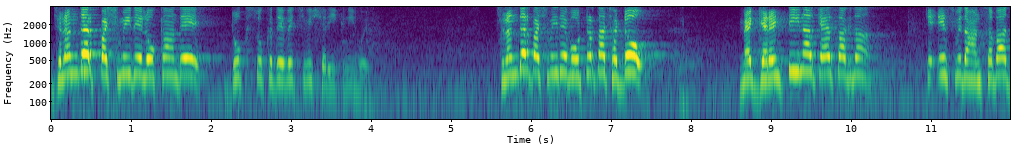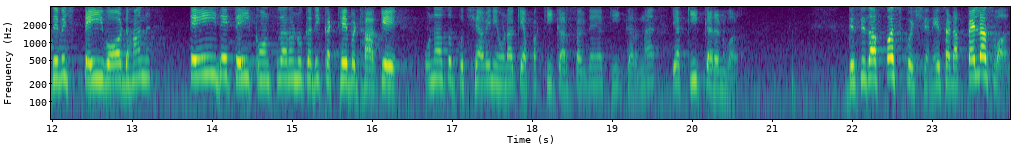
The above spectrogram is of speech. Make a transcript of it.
ਜਲੰਧਰ, ਪੱਛਮੀ ਦੇ ਲੋਕਾਂ ਦੇ ਦੁੱਖ ਸੁੱਖ ਦੇ ਵਿੱਚ ਵੀ ਸ਼ਰੀਕ ਨਹੀਂ ਹੋਏ। ਜਲੰਧਰ, ਪੱਛਮੀ ਦੇ ਵੋਟਰ ਤਾਂ ਛੱਡੋ। ਮੈਂ ਗਾਰੰਟੀ ਨਾਲ ਕਹਿ ਸਕਦਾ ਕਿ ਇਸ ਵਿਧਾਨ ਸਭਾ ਦੇ ਵਿੱਚ 23 ਵਾਰਡ ਹਨ। 23 ਦੇ 23 ਕਾਉਂਸਲਰਾਂ ਨੂੰ ਕਦੀ ਇਕੱਠੇ ਬਿਠਾ ਕੇ ਉਹਨਾਂ ਤੋਂ ਪੁੱਛਿਆ ਵੀ ਨਹੀਂ ਹੋਣਾ ਕਿ ਆਪਾਂ ਕੀ ਕਰ ਸਕਦੇ ਹਾਂ ਜਾਂ ਕੀ ਕਰਨਾ ਹੈ ਜਾਂ ਕੀ ਕਰਨ ਵਾਲਾ। This is a first question ਇਹ ਸਾਡਾ ਪਹਿਲਾ ਸਵਾਲ।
